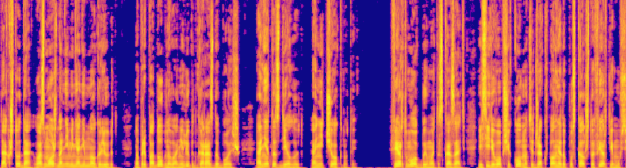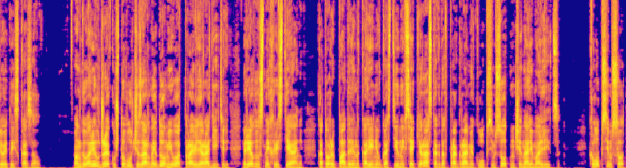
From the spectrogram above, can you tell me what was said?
Так что да, возможно, они меня немного любят, но преподобного они любят гораздо больше. Они это сделают. Они чокнуты. Ферд мог бы ему это сказать, и сидя в общей комнате, Джек вполне допускал, что Ферд ему все это и сказал. Он говорил Джеку, что в лучезарный дом его отправили родители, ревностные христиане, которые падали на колени в гостиной всякий раз, когда в программе Клуб 700 начинали молиться. Клуб 700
